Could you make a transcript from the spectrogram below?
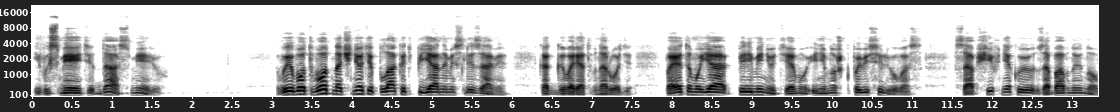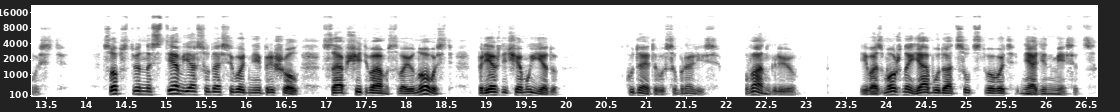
И вы смеете? Да, смею. Вы вот-вот начнете плакать пьяными слезами, как говорят в народе. Поэтому я переменю тему и немножко повеселю вас, сообщив некую забавную новость. Собственно, с тем я сюда сегодня и пришел, сообщить вам свою новость, прежде чем уеду, Куда это вы собрались? В Англию. И, возможно, я буду отсутствовать не один месяц.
